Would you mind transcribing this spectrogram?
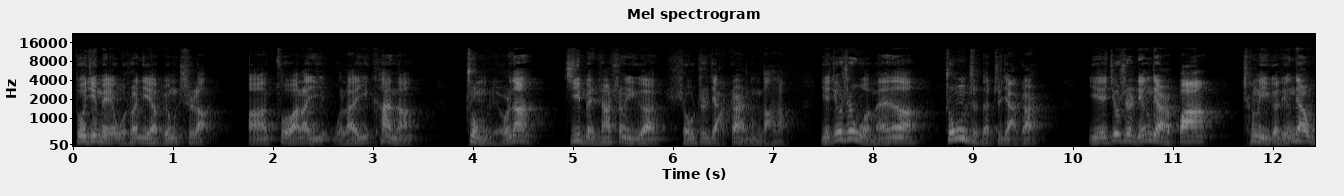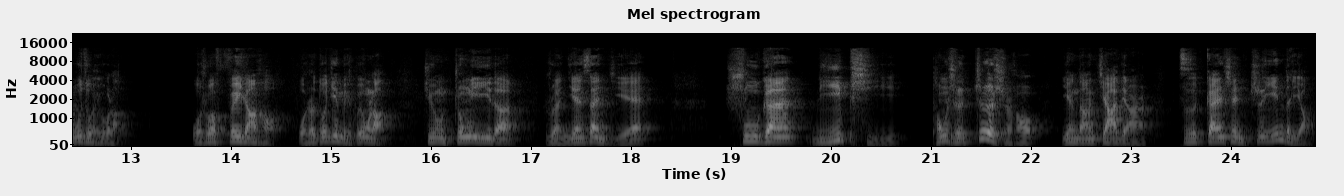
多吉美，我说你也不用吃了啊。做完了，一我来一看呢，肿瘤呢基本上剩一个手指甲盖那么大的，也就是我们中指的指甲盖，也就是零点八乘一个零点五左右了。我说非常好，我说多吉美不用了，就用中医的软坚散结、疏肝理脾。同时，这时候应当加点滋肝肾滋阴的药，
